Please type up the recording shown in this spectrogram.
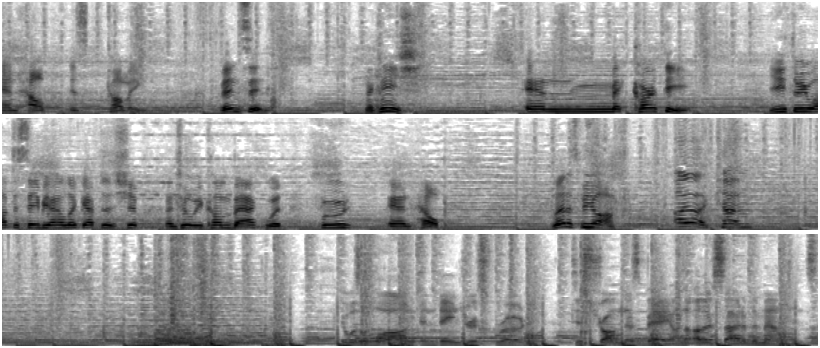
and help is coming. Vincent, McNeish, and McCarthy. You three will have to stay behind and look after the ship until we come back with food and help. Let us be off. Aye, aye, Captain. It was a long and dangerous road to Stromness Bay on the other side of the mountains.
